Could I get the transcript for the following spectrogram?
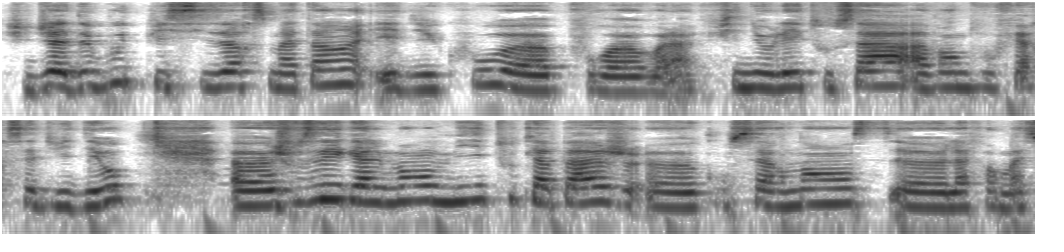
je suis déjà debout depuis 6 heures ce matin. Et du coup, euh, pour voilà fignoler tout ça avant de vous faire cette vidéo, je vous ai également mis toute la page concernant la formation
